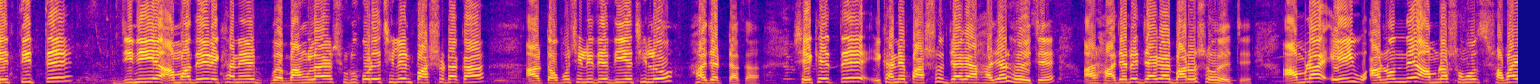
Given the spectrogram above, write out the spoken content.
নেতৃত্বে। যিনি আমাদের এখানে বাংলায় শুরু করেছিলেন পাঁচশো টাকা আর তপশিলীদের দিয়েছিল হাজার টাকা। সেক্ষেত্রে এখানে পাঁচশোর জায়গায় হাজার হয়েছে আর হাজারের জায়গায় বারোশো হয়েছে। আমরা এই আনন্দে আমরা সবাই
